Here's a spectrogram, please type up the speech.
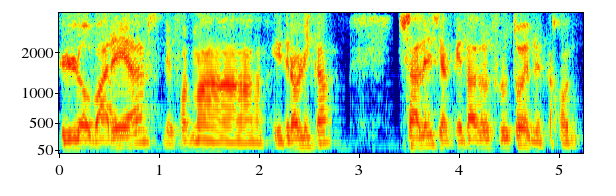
lo vareas de forma hidráulica, sales y ha quedado el fruto en el cajón.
